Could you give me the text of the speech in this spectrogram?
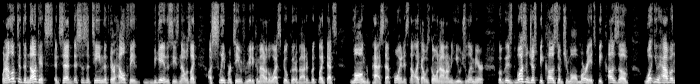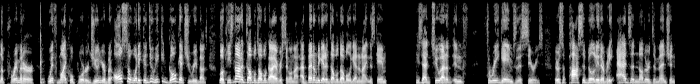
when I looked at the Nuggets and said, this is a team, if they're healthy, beginning of the season, that was like a sleeper team for me to come out of the West, feel good about it. But like that's long past that point. It's not like I was going out on a huge limb here. But it wasn't just because of Jamal Murray, it's because of what you have on the perimeter with Michael Porter Jr., but also what he can do. He can go get you rebounds. Look, he's not a double double guy every single night. I bet him to get a double double again tonight in this game. He's had two out of in three games of this series. There's a possibility there, but he adds another dimension,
